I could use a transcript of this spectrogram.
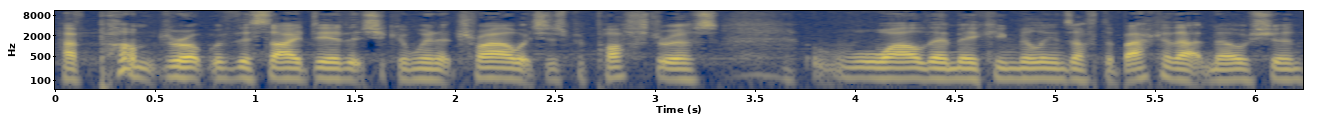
have pumped her up with this idea that she can win at trial, which is preposterous, while they're making millions off the back of that notion.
